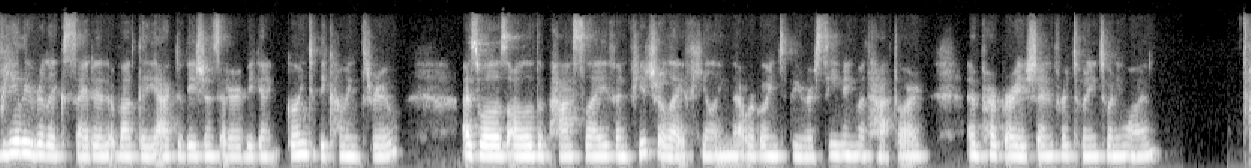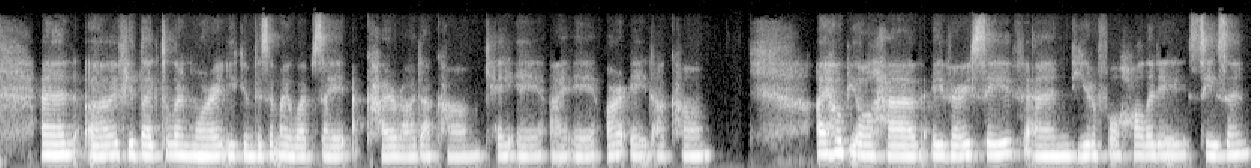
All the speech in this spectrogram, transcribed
really, really excited about the activations that are begin- going to be coming through as well as all of the past life and future life healing that we're going to be receiving with Hathor in preparation for 2021. And uh, if you'd like to learn more, you can visit my website at kaia-ra.com, K A I A R A.com. I hope you all have a very safe and beautiful holiday season.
